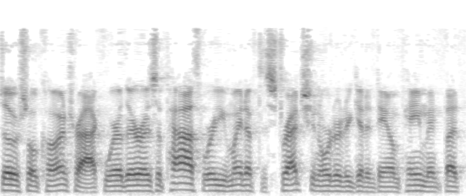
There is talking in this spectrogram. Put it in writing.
social contract where there is a path where you might have to stretch in order to get a down payment, but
